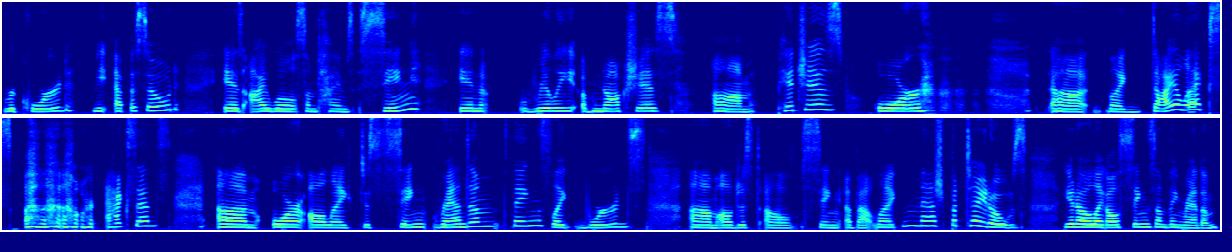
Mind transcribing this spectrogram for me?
record the episode is I will sometimes sing in really obnoxious um pitches or uh, like dialects or accents, um, or I'll like just sing random things like words. Um, I'll just I'll sing about like mashed potatoes, you know, like I'll sing something random.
